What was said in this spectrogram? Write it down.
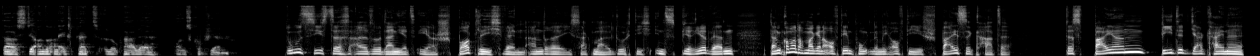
dass die anderen Expat-Lokale uns kopieren. Du siehst das also dann jetzt eher sportlich, wenn andere, ich sag mal, durch dich inspiriert werden. Dann kommen wir doch mal genau auf den Punkt, nämlich auf die Speisekarte. Das Bayern bietet ja keine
